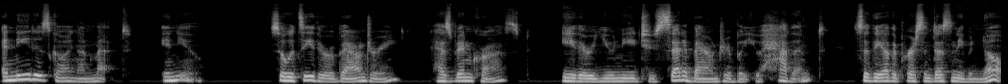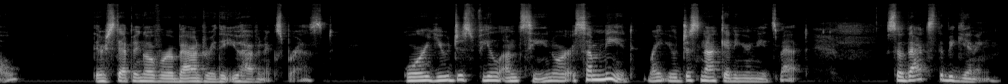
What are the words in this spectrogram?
a need is going unmet in you. So it's either a boundary has been crossed, either you need to set a boundary, but you haven't, so the other person doesn't even know they're stepping over a boundary that you haven't expressed, or you just feel unseen or some need, right? You're just not getting your needs met. So that's the beginning.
